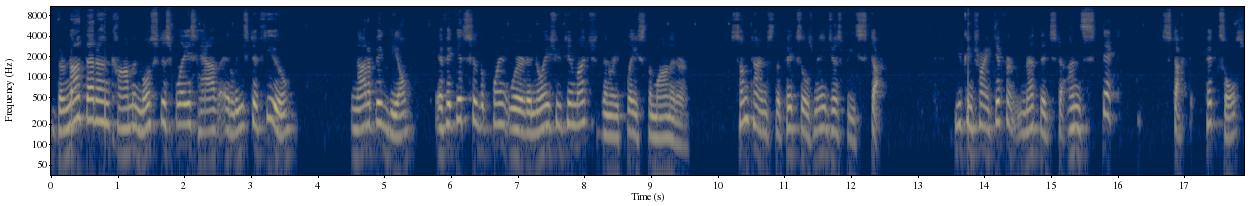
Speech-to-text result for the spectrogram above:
They're not that uncommon. Most displays have at least a few. Not a big deal. If it gets to the point where it annoys you too much, then replace the monitor. Sometimes the pixels may just be stuck. You can try different methods to unstick stuck pixels.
